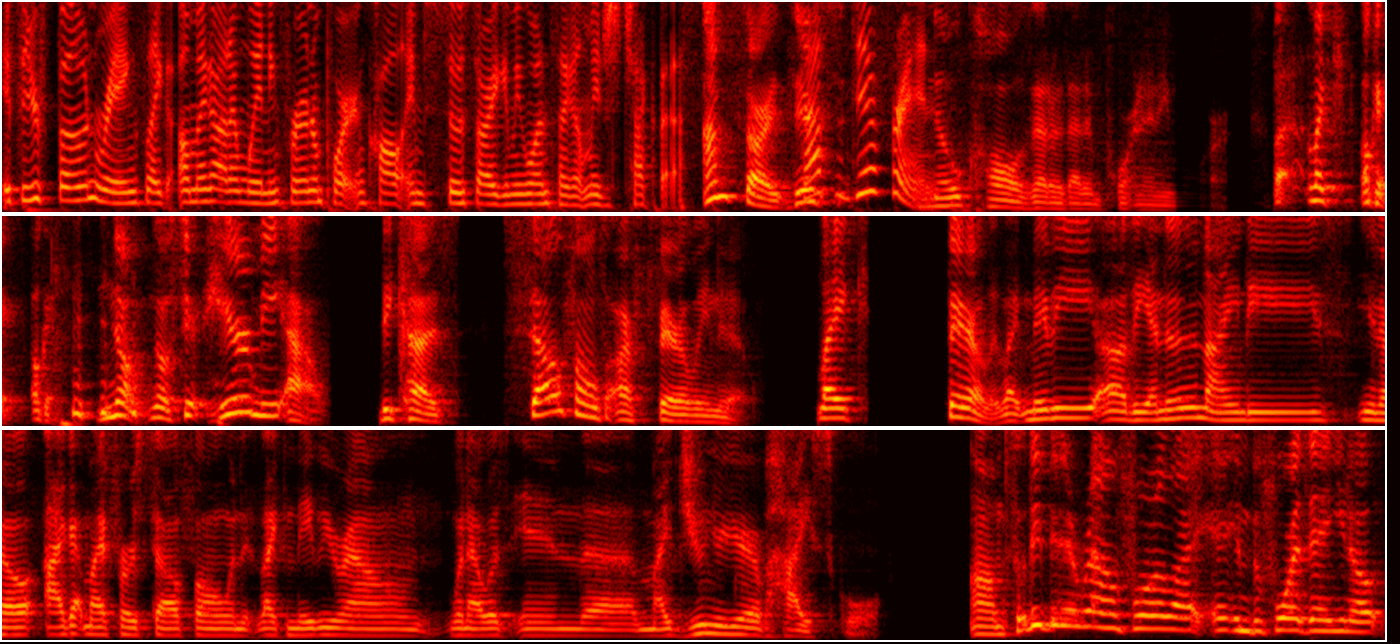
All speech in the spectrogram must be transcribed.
if your phone rings, like, oh my God, I'm waiting for an important call. I'm so sorry. Give me one second. Let me just check this. I'm sorry. There's That's different. No calls that are that important anymore. But like, okay, okay. no, no, ser- hear me out because cell phones are fairly new. Like, fairly. Like maybe uh, the end of the 90s, you know, I got my first cell phone when, like maybe around when I was in the, my junior year of high school. Um, so they've been around for like, and before then, you know,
